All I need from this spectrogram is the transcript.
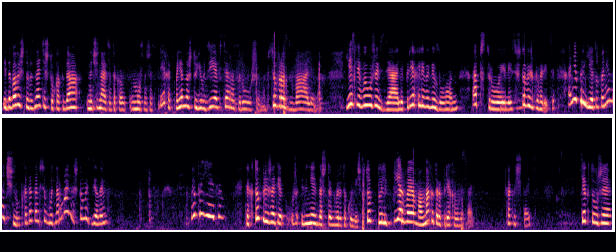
И добавочно, вы знаете, что когда начинается такое, можно сейчас приехать, понятно, что Иудея вся разрушена, все в развалинах. Если вы уже взяли, приехали в Вавилон, обстроились, что вы же говорите? Они приедут, они начнут. Когда там все будет нормально, что мы сделаем? Мы приедем. Так кто приезжает, я извиняюсь, да, что я говорю такую вещь. Кто были первая волна, которая приехала в Израиль? Как вы считаете? Те, кто уже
